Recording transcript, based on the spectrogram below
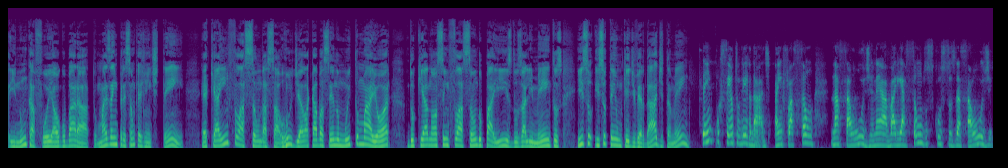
e nunca foi algo barato, mas a impressão que a gente tem é que a inflação da saúde ela acaba sendo muito maior do que a nossa inflação do país, dos alimentos. Isso, isso tem um quê de verdade também? 100% verdade. A inflação na saúde, né, a variação dos custos da saúde,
